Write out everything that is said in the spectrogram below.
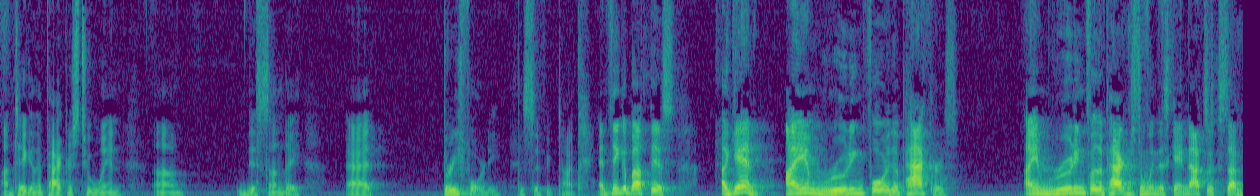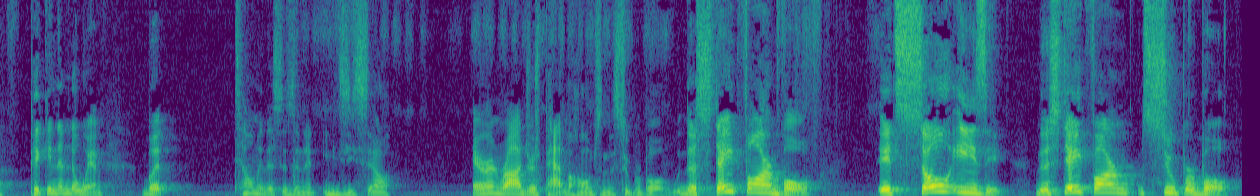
I'm taking the Packers to win um, this Sunday at 3:40 Pacific time. And think about this. Again, I am rooting for the Packers. I am rooting for the Packers to win this game, not just because I'm picking them to win, but tell me this isn't an easy sell. Aaron Rodgers, Pat Mahomes in the Super Bowl, the State Farm Bowl. It's so easy. The State Farm Super Bowl.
